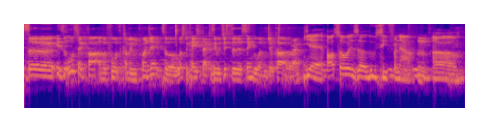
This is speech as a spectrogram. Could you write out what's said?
So is it also part of a forthcoming project, or what's the case with that? Because it was just a single in Jakarta, right? Yeah. Also, is uh, Lucy for now. Um,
